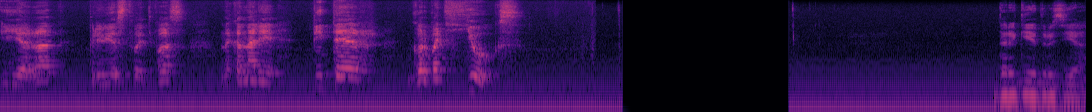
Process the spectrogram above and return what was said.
и я рад приветствовать вас на канале Питер Горбатюкс. Дорогие друзья,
